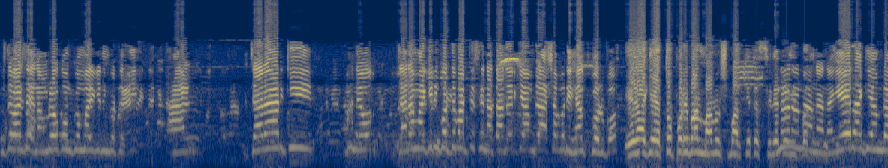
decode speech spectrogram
বুঝতে পারছেন? আমরাও কম কম মার্কেটিং করতেছি। আর যারা আর কি যারা মার্কেটিং করতে পারতেছে না তাদেরকে আমরা আশা করি হেল্প করব। এর আগে এত পরিমাণ মানুষ মার্কেটে সিলেটে না না না এর আগে আমরা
